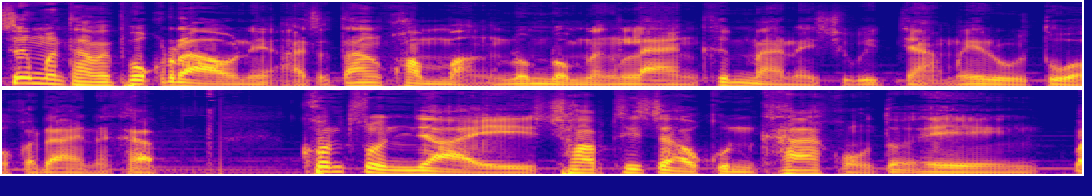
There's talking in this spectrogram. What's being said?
ซึ่งมันทำให้พวกเราเนี่ยอาจจะตั้งความหวังลมๆแรงๆขึ้นมาในชีวิตอย่างไม่รู้ตัวก็ได้นะครับ คนส่วนใหญ่ชอบที่จะเอาคุณค่าของตัวเอง ไป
